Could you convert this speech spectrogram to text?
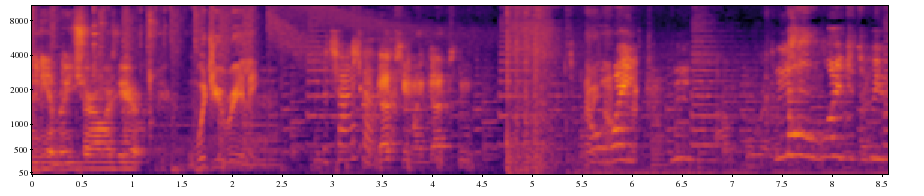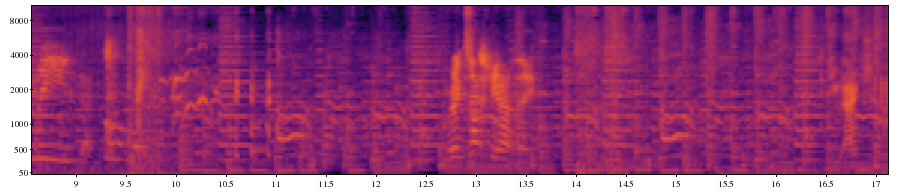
Do you need a breacher over here? Would you really? The I got him, I got him. No, we No, don't. why? Mm. No, why did we win? Where exactly are they? Did you actually?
